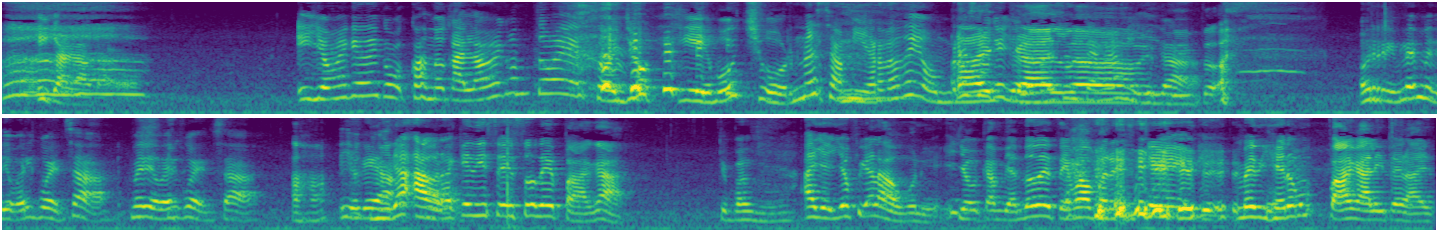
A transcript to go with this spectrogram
Y Carla pagó. Y yo me quedé como, cuando Carla me contó eso, yo, qué bochorno esa mierda de hombre ese que yo le presenté a mi amiga. bendito. Horrible, me dio vergüenza, me dio vergüenza. Ajá. Y yo qué Mira, ahora que dice eso de pagar. ¿Qué pasó? Ayer yo fui a la uni y yo cambiando de tema, pero es que me dijeron paga literal.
